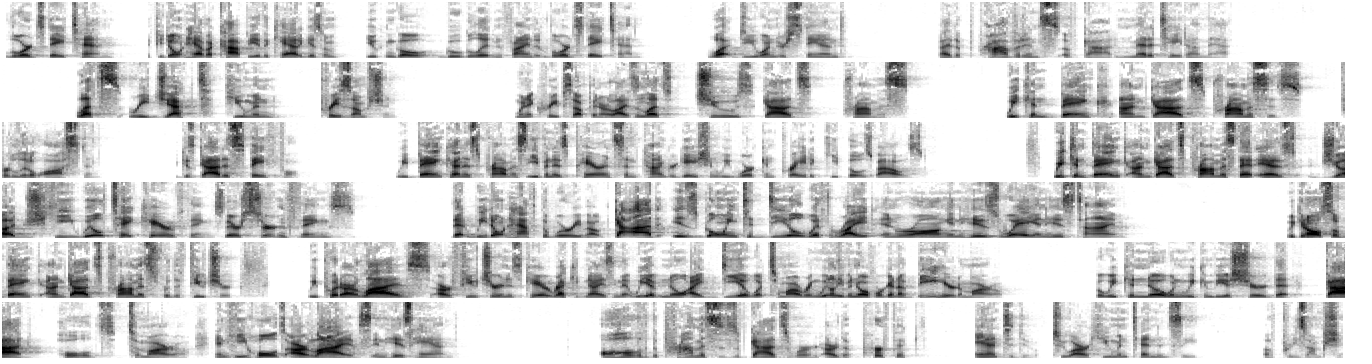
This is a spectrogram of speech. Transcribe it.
Lord's Day 10. If you don't have a copy of the Catechism, you can go Google it and find it. Lord's Day 10. What do you understand by the providence of God? And meditate on that. Let's reject human presumption when it creeps up in our lives, and let's choose God's promise. We can bank on God's promises for little Austin because God is faithful. We bank on his promise. Even as parents and congregation, we work and pray to keep those vows. We can bank on God's promise that as judge, he will take care of things. There are certain things that we don't have to worry about. God is going to deal with right and wrong in his way and his time. We can also bank on God's promise for the future. We put our lives, our future in His care, recognizing that we have no idea what tomorrow brings. We don't even know if we're going to be here tomorrow. But we can know and we can be assured that God holds tomorrow and He holds our lives in His hand. All of the promises of God's Word are the perfect antidote to our human tendency of presumption.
